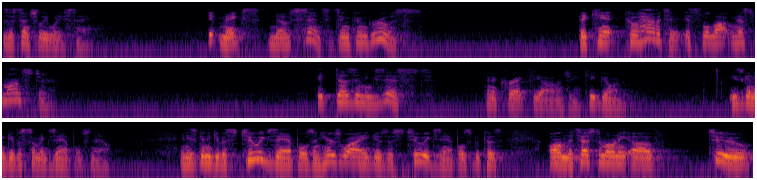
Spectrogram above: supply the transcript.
is essentially what he's saying. It makes no sense. It's incongruous. They can't cohabitate. It's the Loch Ness monster. it doesn't exist in a correct theology. Keep going. He's going to give us some examples now. And he's going to give us two examples, and here's why he gives us two examples because on the testimony of two,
